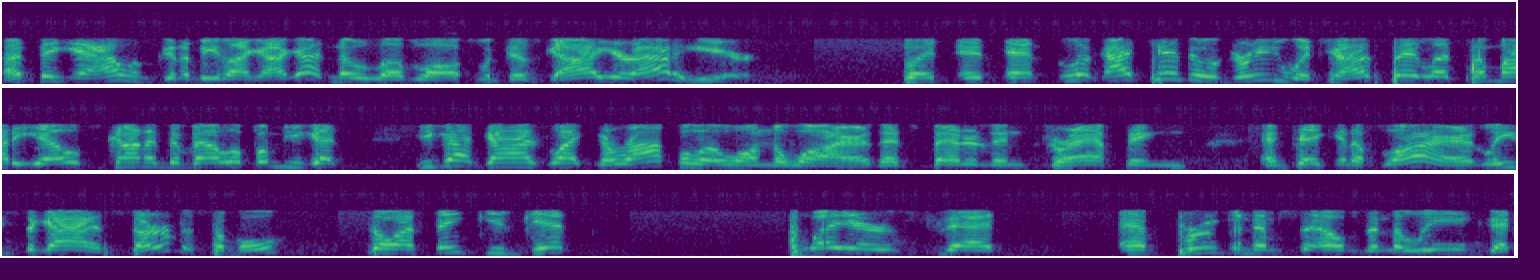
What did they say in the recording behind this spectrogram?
I think Allen's going to be like, I got no love lost with this guy. You're out of here. But it, and look, I tend to agree with you. I say let somebody else kind of develop them. You got you got guys like Garoppolo on the wire that's better than drafting and taking a flyer. At least the guy is serviceable. So I think you get players that have proven themselves in the league that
